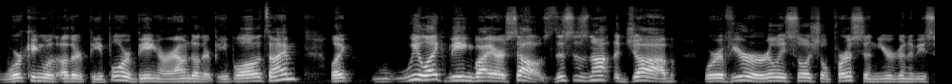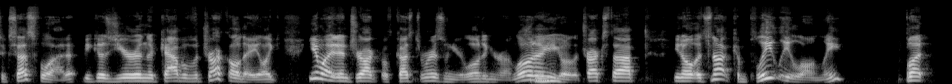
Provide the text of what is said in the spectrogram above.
working with other people or being around other people all the time. Like we like being by ourselves. This is not the job where if you're a really social person, you're going to be successful at it because you're in the cab of a truck all day. Like you might interact with customers when you're loading or unloading, mm-hmm. you go to the truck stop, you know, it's not completely lonely, but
